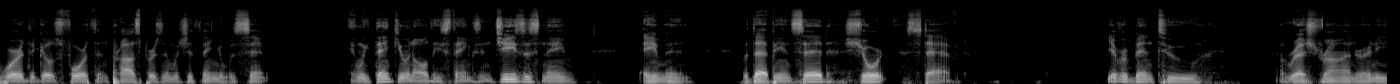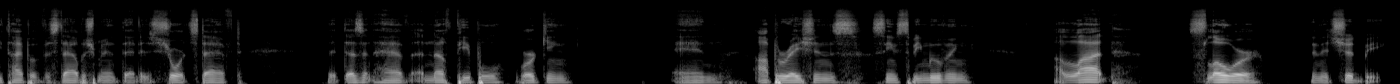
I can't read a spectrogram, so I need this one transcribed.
word that goes forth and prospers, in which a thing it was sent. And we thank you in all these things. In Jesus' name, amen. With that being said, short staffed. You ever been to a restaurant or any type of establishment that is short staffed, that doesn't have enough people working, and operations seems to be moving a lot slower than it should be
